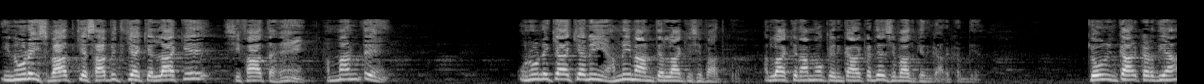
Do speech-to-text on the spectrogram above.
انہوں نے اس بات کے ثابت کیا کہ اللہ کے صفات ہیں۔ ہم مانتے ہیں۔ انہوں نے کیا کیا؟ نہیں، ہم نہیں مانتے اللہ کی صفات کو۔ اللہ کے ناموں کا انکار کر دیا، صفات کا انکار کر دیا۔ کیوں انکار کر دیا؟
